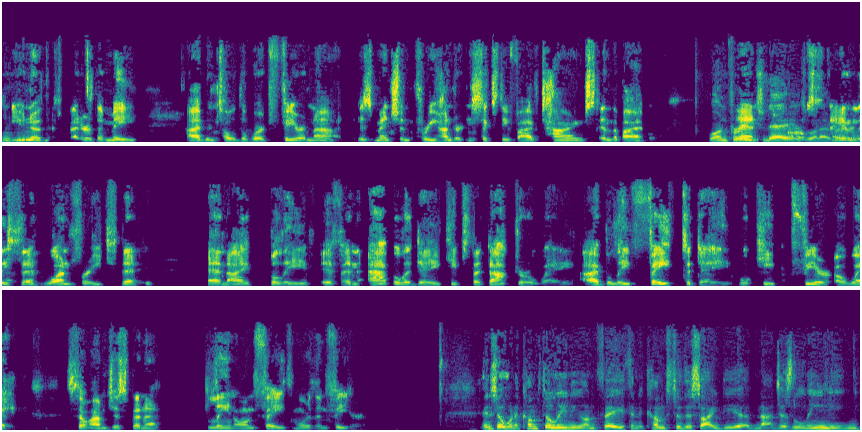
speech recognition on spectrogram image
Mm-hmm. You know this better than me. I've been told the word fear not is mentioned 365 times in the Bible. One for and each day Charles is what I've Stanley said one for each day. And I believe if an apple a day keeps the doctor away, I believe faith today will keep fear away. So I'm just going to lean on faith more than fear. And so when it comes to leaning on faith and it comes to this idea of not just leaning,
